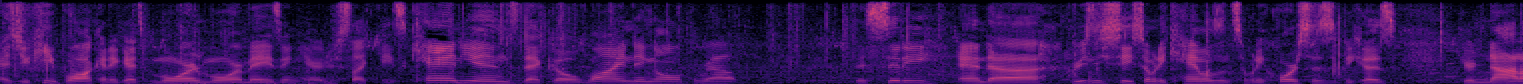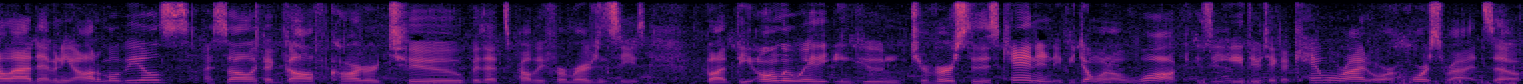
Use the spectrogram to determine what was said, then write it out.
as you keep walking, it gets more and more amazing here. Just like these canyons that go winding all throughout the city. And uh, the reason you see so many camels and so many horses is because you're not allowed to have any automobiles. I saw like a golf cart or two, but that's probably for emergencies. But the only way that you can traverse through this canyon if you don't want to walk is you either take a camel ride or a horse ride. So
